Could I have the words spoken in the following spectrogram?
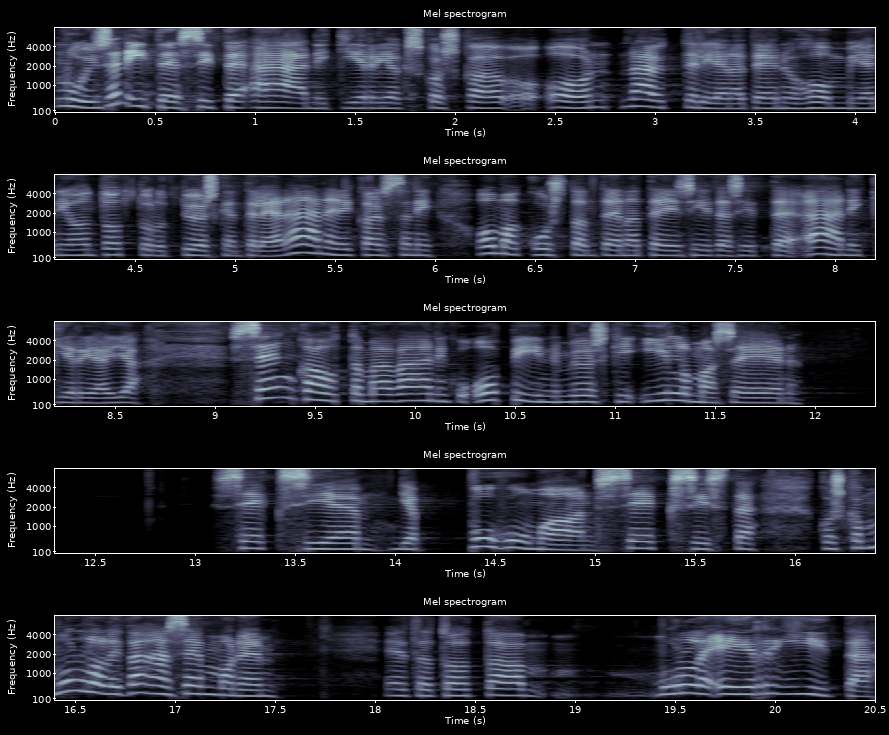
luin sen itse sitten äänikirjaksi, koska olen näyttelijänä tehnyt hommia, niin olen tottunut työskentelemään ääneni kanssa, niin kustanteena tein siitä sitten äänikirjan. Ja sen kautta mä vähän niin kuin opin myöskin ilmaiseen seksiä ja puhumaan seksistä, koska mulla oli vähän semmoinen, että tota, mulle ei riitä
